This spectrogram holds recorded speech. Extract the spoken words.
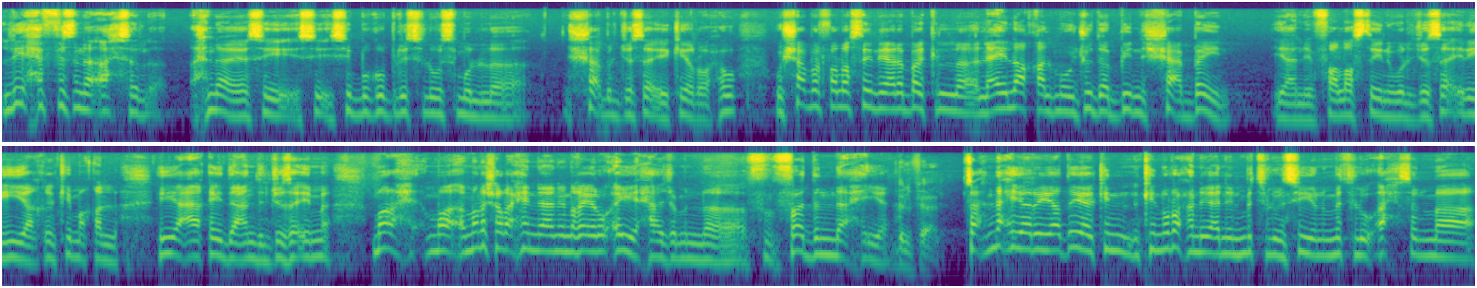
اللي يحفزنا أحسن حنايا c'est c'est c'est beaucoup plus ال- الشعب الجزائري كي يروحوا والشعب الفلسطيني على بالك ال- العلاقة الموجودة بين الشعبين يعني الفلسطيني والجزائري هي كما قال هي عقيدة عند الجزائر. ما راح ما ماناش رايحين يعني نغيروا أي حاجة من هذه الناحية. بالفعل. صح الناحية الرياضية كي نروحوا يعني نمثلوا نمثلوا أحسن ما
